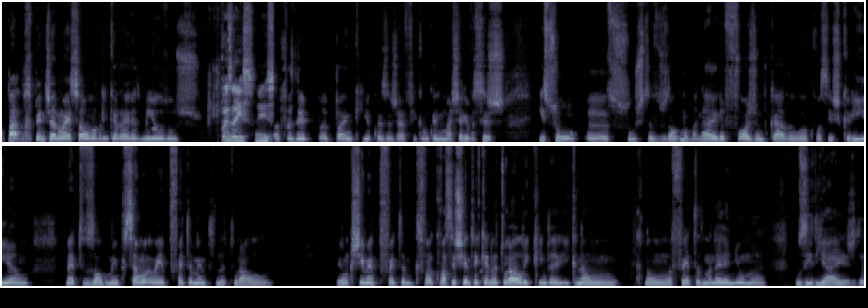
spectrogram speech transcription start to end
Opá, de repente já não é só uma brincadeira de miúdos Pois é isso, é isso. a fazer p- punk e a coisa já fica um bocadinho mais séria. Vocês, isso eh, assusta-vos de alguma maneira? Foge um bocado ao que vocês queriam? Mete-vos alguma impressão? Ou é perfeitamente natural? É um crescimento perfeitamente que vocês sentem que é natural e que, ainda, e que, não, que não afeta de maneira nenhuma os ideais de,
